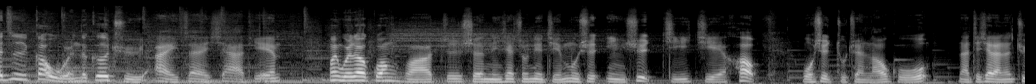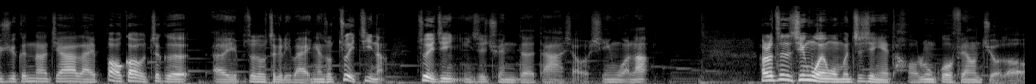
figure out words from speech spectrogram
来自告五人的歌曲《爱在夏天》。欢迎回到光华之声，您现在收听的节目是影视集结号，我是主持人老谷。那接下来呢，继续跟大家来报告这个呃，也不是说这个礼拜，应该说最近啊，最近影视圈的大小新闻了。好了，这次新闻我们之前也讨论过非常久了，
